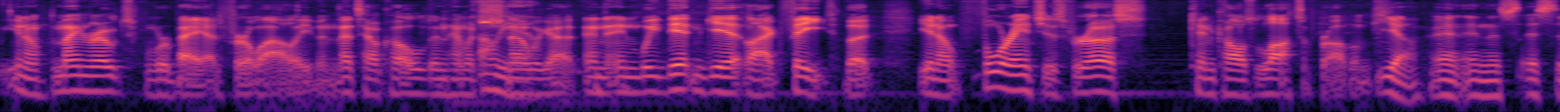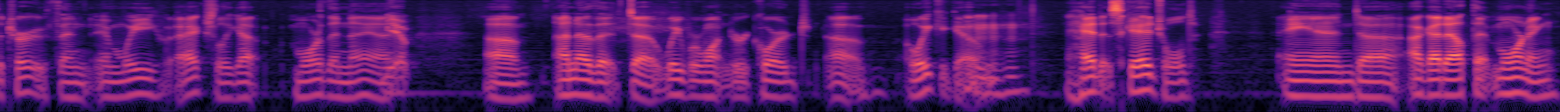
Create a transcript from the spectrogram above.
you know, the main roads were bad for a while. Even that's how cold and how much Oh, snow yeah. we got, and and we didn't get like feet, but you know, four inches for us can cause lots of problems. Yeah, and, and it's it's the truth, and and we actually got more than that. Yep. Um, I know that uh, we were wanting to record uh, a week ago, Mhm. had it scheduled, and uh, I got out that morning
